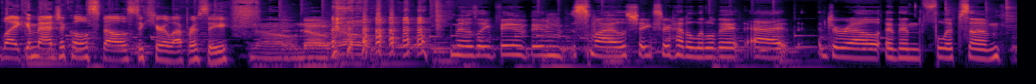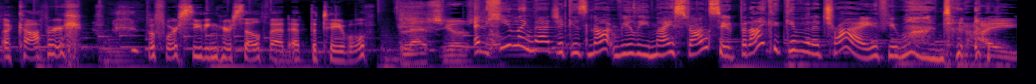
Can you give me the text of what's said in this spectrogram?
like magical spells to cure leprosy. no, no, no. And I was like, Vim, Vim smiles, shakes her head a little bit at Jarell, and then flips him a copper before seating herself at, at the table. Bless your And healing magic is not really my strong suit, but I could give it a try if you want. I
